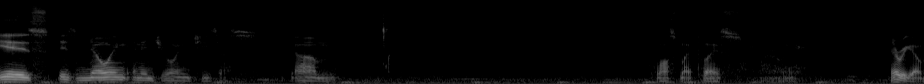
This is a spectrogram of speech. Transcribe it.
is, is knowing and enjoying Jesus. Um, lost my place. Where are we? There we go.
